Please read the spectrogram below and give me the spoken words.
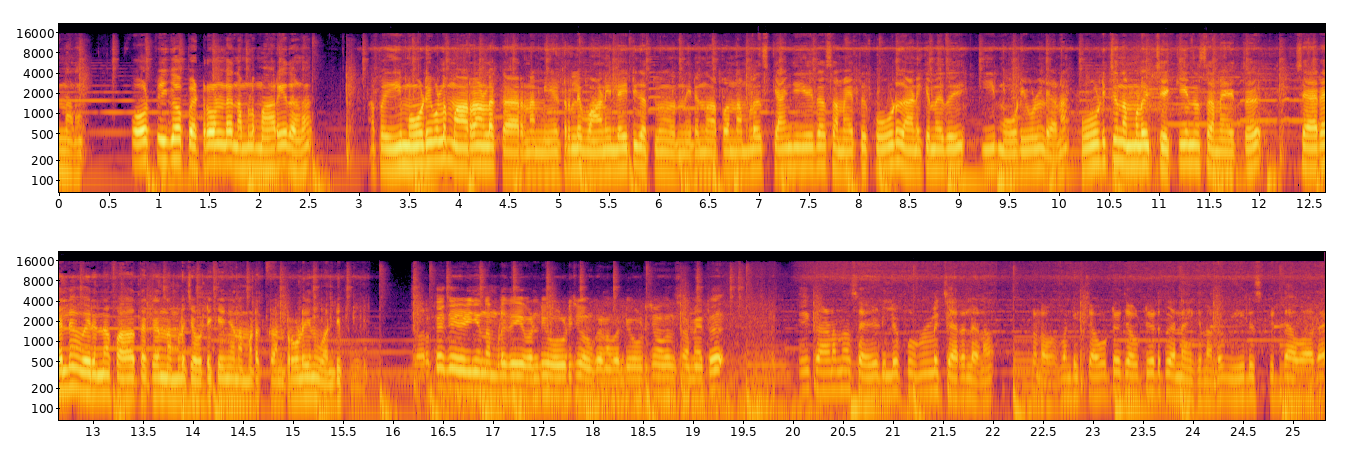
എന്നാണ് ഫോർട്ട് പീഗോ പെട്രോളിന്റെ നമ്മൾ മാറിയതാണ്. അപ്പോൾ ഈ മോഡ്യൂൾ മാറാനുള്ള കാരണം മീറ്ററിൽ വാണി ലൈറ്റ് കത്തി വന്നിരുന്നു. അപ്പോൾ നമ്മൾ സ്കാൻ ചെയ്ത സമയത്ത് കോഡ് കാണിക്കുന്നത് ഈ മോഡ്യൂളിന്റെയാണ് ഓടിച്ച് നമ്മൾ ചെക്ക് ചെയ്യുന്ന സമയത്ത് ചരൽ വരുന്ന ഭാഗത്തൊക്കെ നമ്മൾ ചവിട്ടിക്കഴിഞ്ഞാൽ നമ്മുടെ കൺട്രോളിൽ നിന്ന് വണ്ടി പോകും. വർക്കൊക്കെ കഴിഞ്ഞ് നമ്മളിത് വണ്ടി ഓടിച്ച് നോക്കണം. വണ്ടി ഓടിച്ച് നോക്കുന്ന സമയത്ത് ഈ കാണുന്ന സൈഡിൽ ഫുള്ള് ചരലാണ്. കണ്ടോ? വണ്ടി ചവിട്ടി ചവിട്ടിയെടുത്ത് തന്നെ നിൽക്കുന്നുണ്ട്. വീൽ സ്കിഡ് ആവാതെ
